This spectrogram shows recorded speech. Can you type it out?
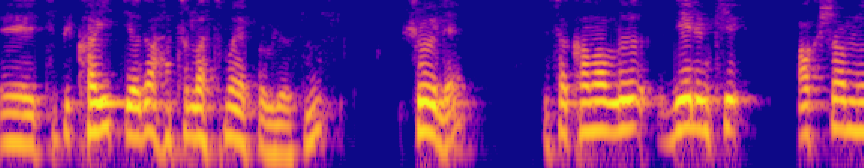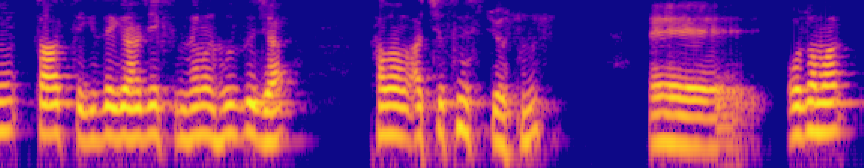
E, tipi kayıt ya da hatırlatma yapabiliyorsunuz. Şöyle. Mesela kanalı diyelim ki akşamleyin saat 8'e geleceksiniz. Hemen hızlıca kanal açılsın istiyorsunuz. E, o zaman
